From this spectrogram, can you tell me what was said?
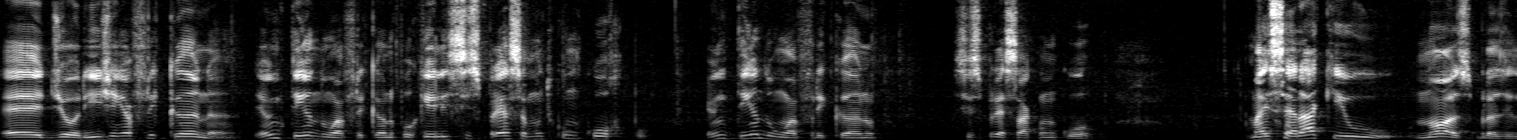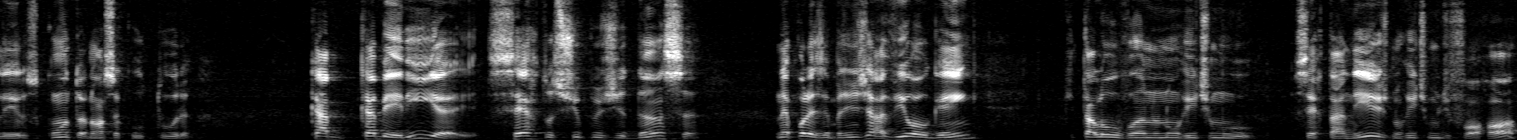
é, de origem africana. Eu entendo um africano porque ele se expressa muito com o corpo. Eu entendo um africano se expressar com o corpo. Mas será que o, nós, brasileiros, quanto à nossa cultura, cab- caberia certos tipos de dança? Né? Por exemplo, a gente já viu alguém que está louvando num ritmo sertanejo, no ritmo de forró,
